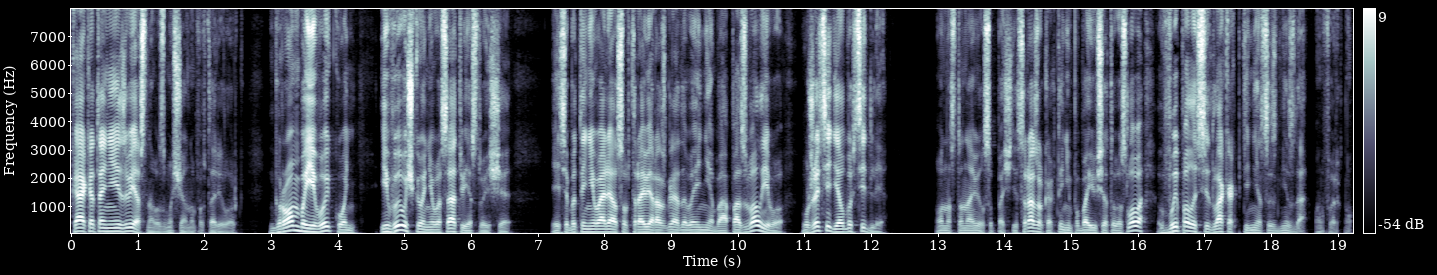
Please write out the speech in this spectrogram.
«Как это неизвестно?» — возмущенно повторил орк. «Гром — боевой конь, и выучка у него соответствующая. Если бы ты не валялся в траве, разглядывая небо, а позвал его, уже сидел бы в седле». Он остановился почти сразу, как ты, не побоюсь этого слова, выпал из седла, как птенец из гнезда. Он фыркнул.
